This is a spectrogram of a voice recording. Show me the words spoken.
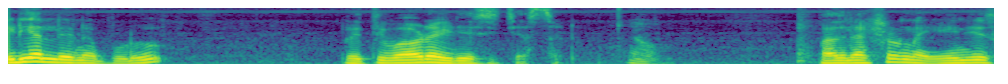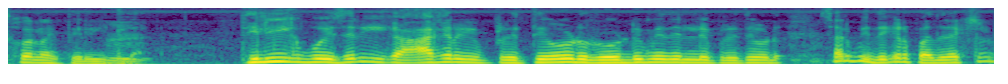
ఐడియాలు లేనప్పుడు ప్రతివాడు ఐడియాస్ ఇచ్చేస్తాడు. పది లక్షలు ఉన్నాయి ఏం చేసుకోవాలో నాకు తెలియట్లే. తెలియకపోయేసరికి ఇక ఆఖరికి ప్రతివాడు రోడ్డు మీద వెళ్ళే ప్రతివాడు సార్ మీ దగ్గర పది లక్షలు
